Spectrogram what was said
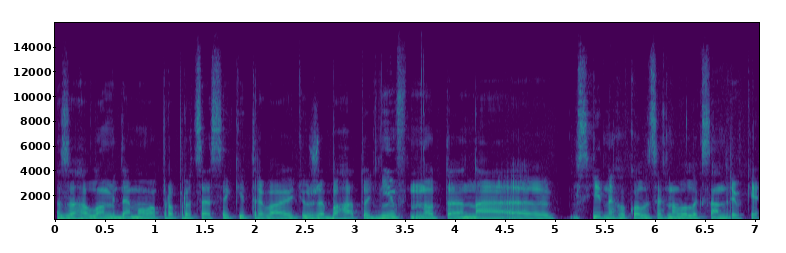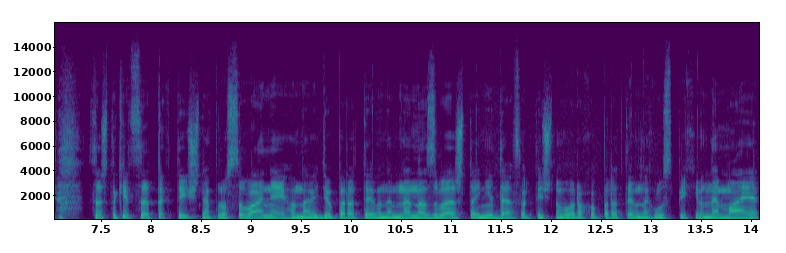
загалом йде мова про процеси, які тривають уже багато днів. От е, на е, східних околицях Новоолександрівки. Все ж таки, це тактичне просування, його навіть оперативним не назвеш, та й ніде фактично ворог оперативних успіхів немає.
